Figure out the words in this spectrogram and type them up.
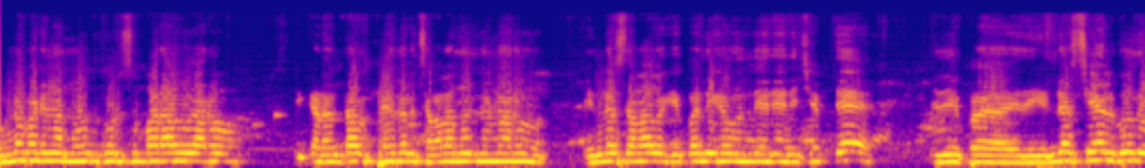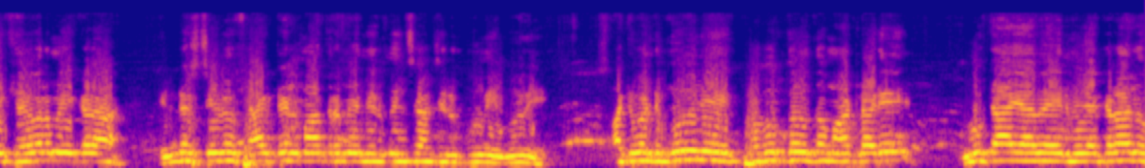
ఉండబడిన మోతుకూరు సుబ్బారావు గారు ఇక్కడంతా పేదలు చాలా మంది ఉన్నారు. ఇళ్ళ స్థలాలకు ఇబ్బందిగా ఉంది అని చెప్తే ఇది ఇది ఇండస్ట్రియల్ భూమి కేవలం ఇక్కడ ఇండస్ట్రీలు ఫ్యాక్టరీలు మాత్రమే నిర్మించాల్సిన భూమి భూమి. అటువంటి భూమిని ప్రభుత్వంతో మాట్లాడి నూట యాభై ఎనిమిది ఎకరాలు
